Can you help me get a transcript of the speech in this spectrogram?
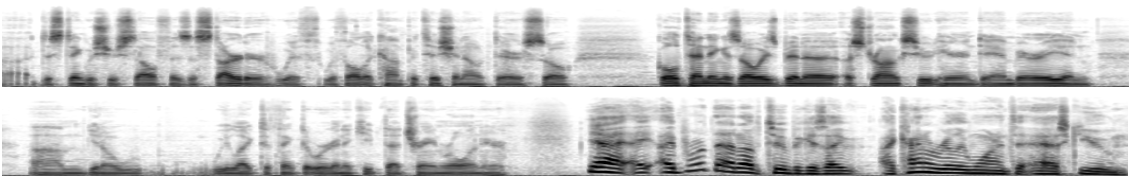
uh, distinguish yourself as a starter with with all the competition out there. So, goaltending has always been a, a strong suit here in Danbury, and um, you know, we like to think that we're going to keep that train rolling here. Yeah, I, I brought that up too because I I kind of really wanted to ask you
